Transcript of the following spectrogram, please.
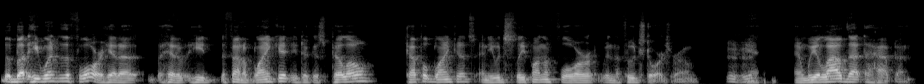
but he went to the floor. He had a had a, he found a blanket. He took his pillow, couple blankets, and he would sleep on the floor in the food storage room. mhm. Yeah. And we allowed that to happen.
